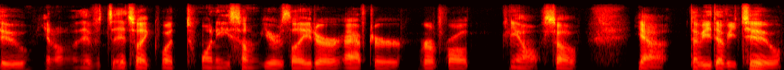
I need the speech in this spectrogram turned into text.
II. You know, it's it's like what twenty some years later after World War, you know. So yeah, WW two,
